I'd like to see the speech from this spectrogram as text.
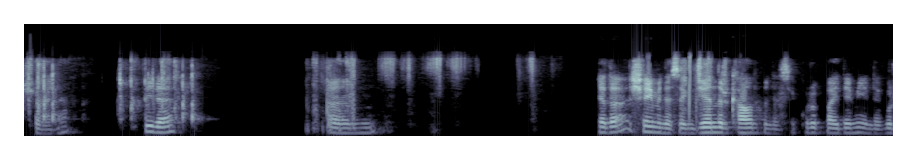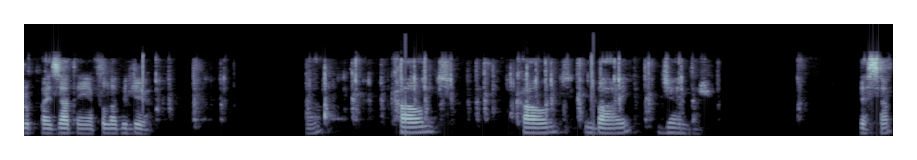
şöyle. Bir de um, ya da şey mi desek, gender count mu desek, group by demeyeyim de group by zaten yapılabiliyor. Count, count by gender desem.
